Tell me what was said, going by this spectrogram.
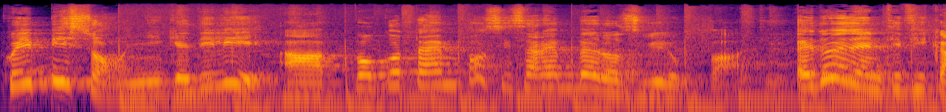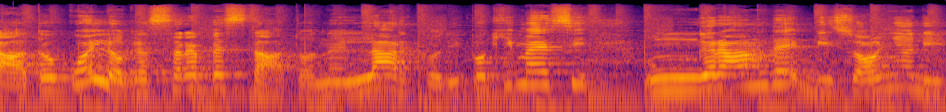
quei bisogni che di lì a poco tempo si sarebbero sviluppati. Ed ho identificato quello che sarebbe stato nell'arco di pochi mesi un grande bisogno di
